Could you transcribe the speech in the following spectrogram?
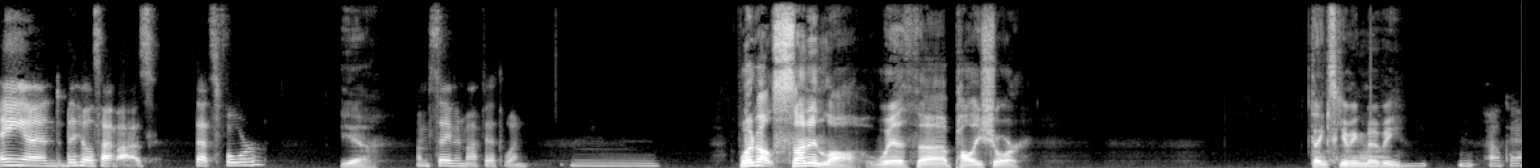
and The Hills Have Eyes. That's four. yeah. I'm saving my fifth one. Mm, What about Son-in-Law with uh, Pauly Shore? Thanksgiving movie. um, mm, okay.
